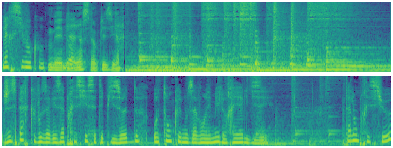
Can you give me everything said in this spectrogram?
Merci beaucoup. Mais de rien, c'est un plaisir. J'espère que vous avez apprécié cet épisode autant que nous avons aimé le réaliser. Talent précieux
